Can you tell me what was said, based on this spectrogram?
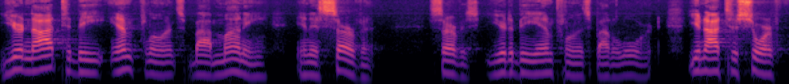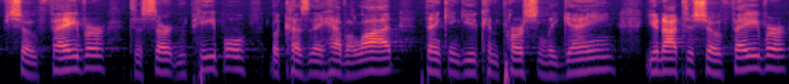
you're not to be influenced by money in his servant service. You're to be influenced by the Lord. You're not to show, favor to certain people because they have a lot, thinking you can personally gain. You're not to show favor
